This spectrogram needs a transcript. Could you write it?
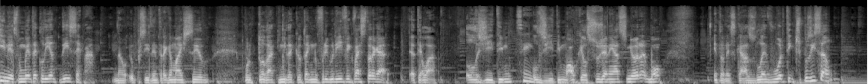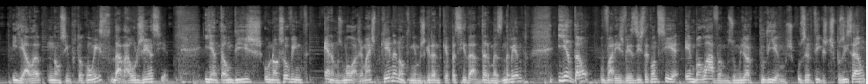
E nesse momento a cliente disse: epá, não, eu preciso de entrega mais cedo, porque toda a comida que eu tenho no frigorífico vai estragar. Até lá. Legítimo, Sim. legítimo, ao que eles sugerem à senhora, bom, então nesse caso levo o artigo de exposição. E ela não se importou com isso, dada a urgência, e então diz o nosso ouvinte: éramos uma loja mais pequena, não tínhamos grande capacidade de armazenamento, e então, várias vezes isto acontecia. Embalávamos o melhor que podíamos os artigos de exposição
